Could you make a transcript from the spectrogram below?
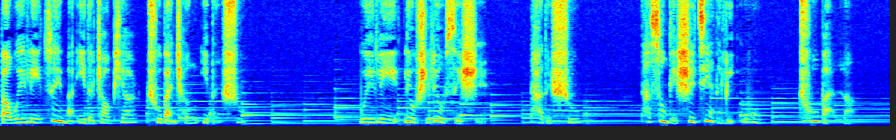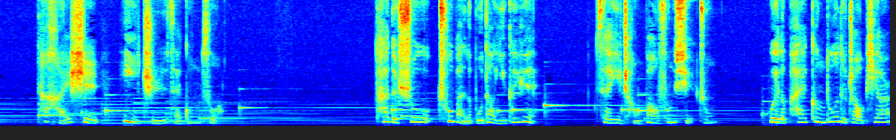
把威利最满意的照片出版成一本书。威利六十六岁时，他的书。他送给世界的礼物出版了，他还是一直在工作。他的书出版了不到一个月，在一场暴风雪中，为了拍更多的照片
